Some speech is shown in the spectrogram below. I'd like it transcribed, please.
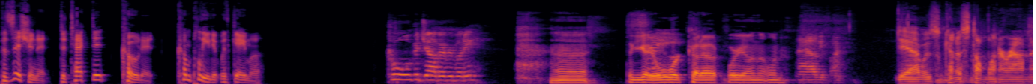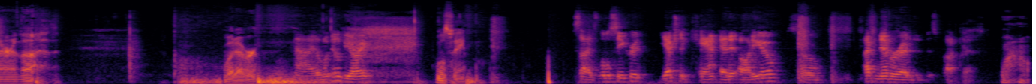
position it, detect it, code it, complete it with Gema. Cool, good job, everybody. Uh, I think you got your work cut out for you on that one. Nah, that'll be fine. Yeah, I was kind of stumbling around there in the whatever. Nah, it'll, it'll be alright. We'll see. Besides, little secret, you actually can't edit audio, so I've never edited this podcast. Wow.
